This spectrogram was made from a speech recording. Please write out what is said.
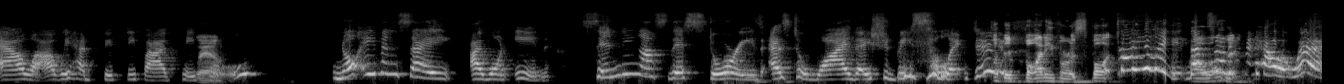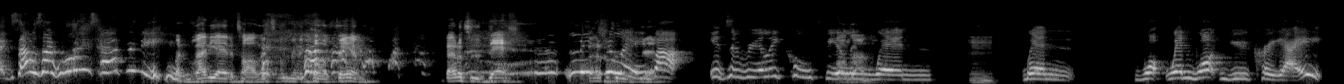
hour we had 55 people. Not even say I want in, sending us their stories as to why they should be selected. But they're fighting for a spot. Really? That's not it. even how it works. I was like, what is happening? Like gladiator time. Let's give them in the Colosseum. Battle to the death. To the literally death. but it's a really cool feeling done. when Mm. when what when what you create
